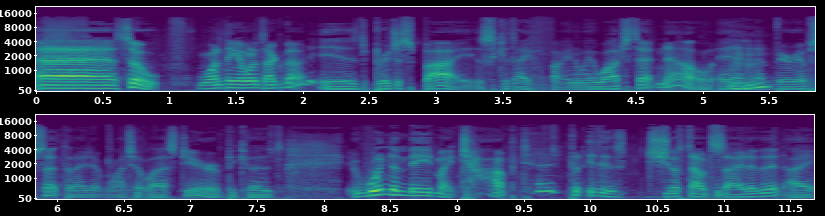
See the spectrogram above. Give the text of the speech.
uh, so one thing I want to talk about is Bridge of Spies because I finally watched that now, and I'm very upset that I didn't watch it last year because it wouldn't have made my top ten, but it is just outside of it. I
